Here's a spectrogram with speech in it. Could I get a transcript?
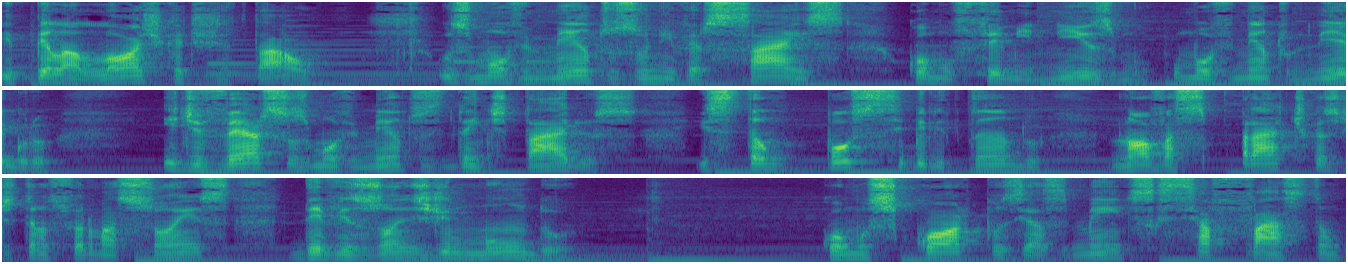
e pela lógica digital, os movimentos universais como o feminismo, o movimento negro e diversos movimentos identitários estão possibilitando novas práticas de transformações de visões de mundo, como os corpos e as mentes que se afastam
